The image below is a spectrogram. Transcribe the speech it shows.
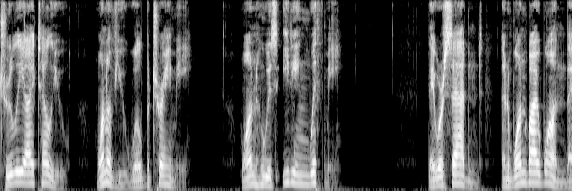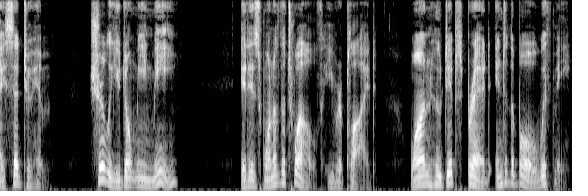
Truly I tell you, one of you will betray me, one who is eating with me. They were saddened, and one by one they said to him, Surely you don't mean me? It is one of the twelve, he replied, one who dips bread into the bowl with me.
